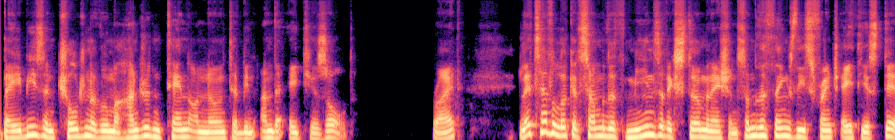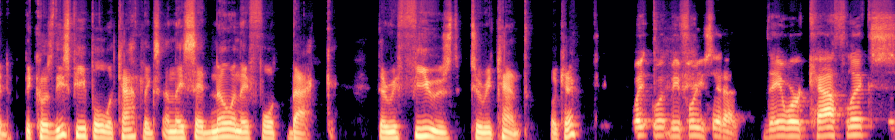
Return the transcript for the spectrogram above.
babies and children of whom 110 are known to have been under eight years old. Right? Let's have a look at some of the means of extermination, some of the things these French atheists did, because these people were Catholics and they said no and they fought back. They refused to recant. Okay? Wait, wait before you say that, they were Catholics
